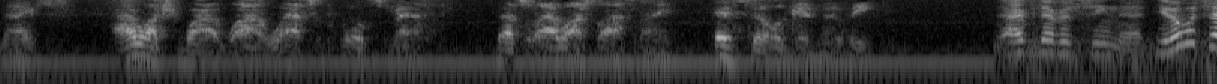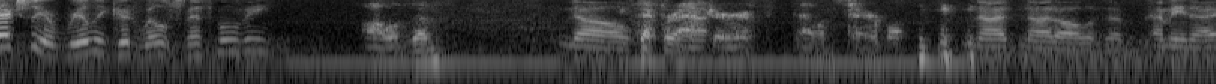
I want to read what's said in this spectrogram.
Nice. I watched Wild Wild West with Will Smith. That's what I watched last night. It's still a good movie. I've never seen that. You know what's actually a really good Will Smith movie? All of them, No, except for not- After Earth. That one's terrible. Not not all of them. I mean, I,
